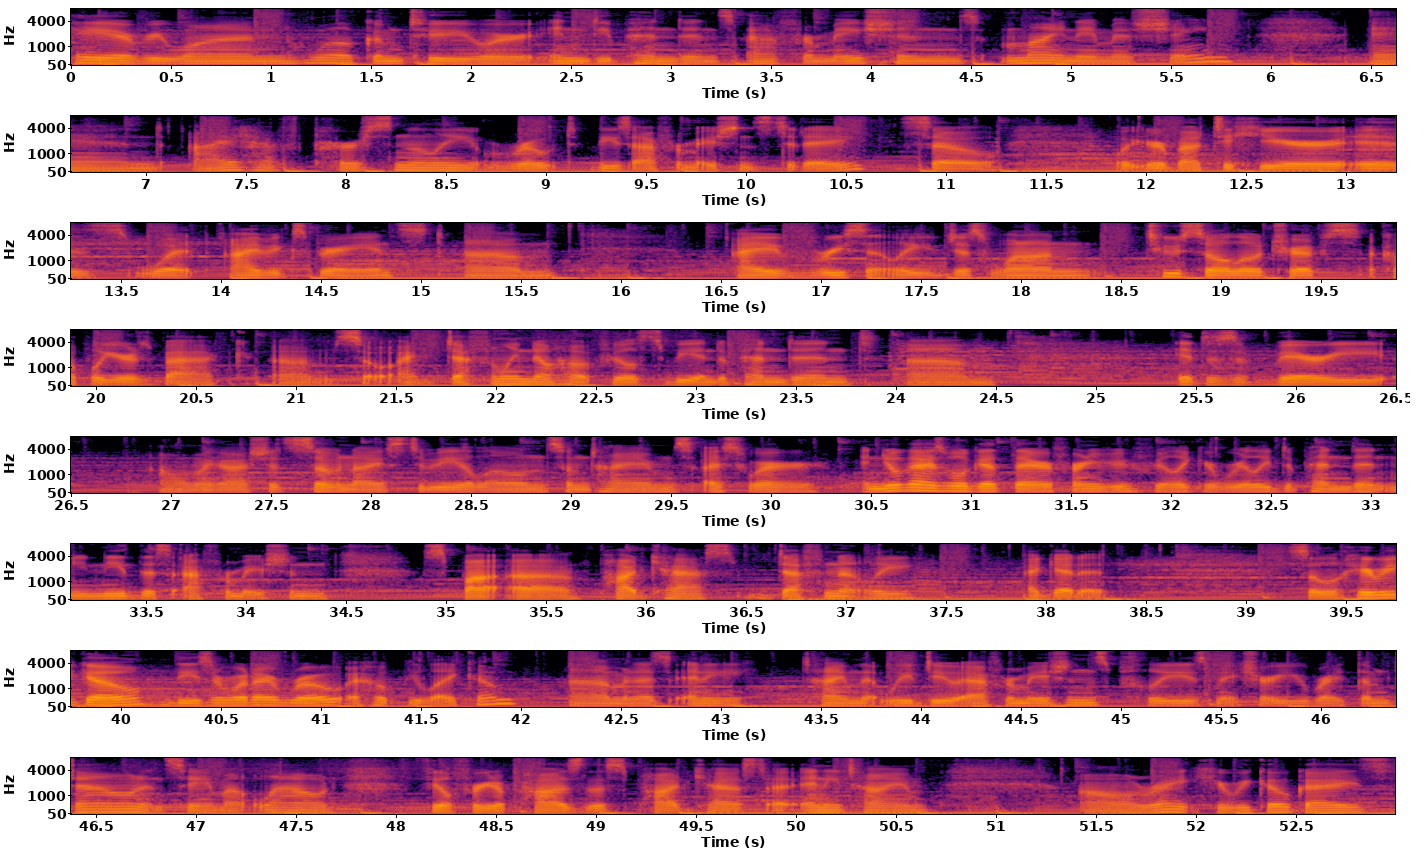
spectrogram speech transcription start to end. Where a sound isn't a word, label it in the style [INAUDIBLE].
Hey everyone, welcome to your Independence Affirmations. My name is Shane and I have personally wrote these affirmations today. So what you're about to hear is what I've experienced. Um, I've recently just went on two solo trips a couple years back, um, so I definitely know how it feels to be independent. Um, it is a very oh my gosh, it's so nice to be alone sometimes, I swear. And you guys will get there for any of you who feel like you're really dependent and you need this affirmation spot uh, podcast. Definitely, I get it. So here we go. These are what I wrote. I hope you like them. Um, and as any time that we do affirmations, please make sure you write them down and say them out loud. Feel free to pause this podcast at any time. All right, here we go, guys.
